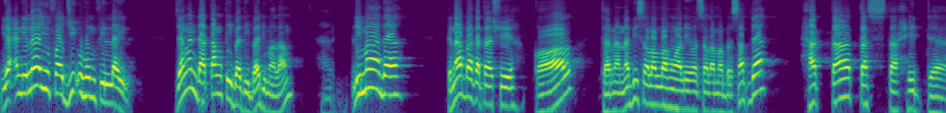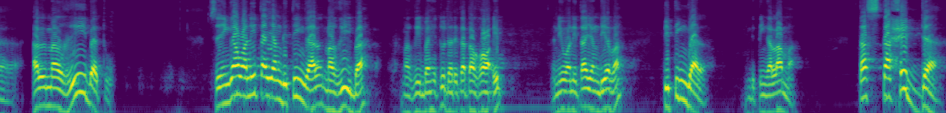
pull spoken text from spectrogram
Ya anila yufaji'uhum fil lail. Jangan datang tiba-tiba di malam hari. Lima ada. Kenapa kata Syekh? Qal karena Nabi Shallallahu alaihi wasallam bersabda, "Hatta tastahidda al-maghibatu." Sehingga wanita yang ditinggal maghibah, maghibah itu dari kata ghaib. Ini wanita yang dia apa? Ditinggal. Ditinggal lama. Tastahidda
